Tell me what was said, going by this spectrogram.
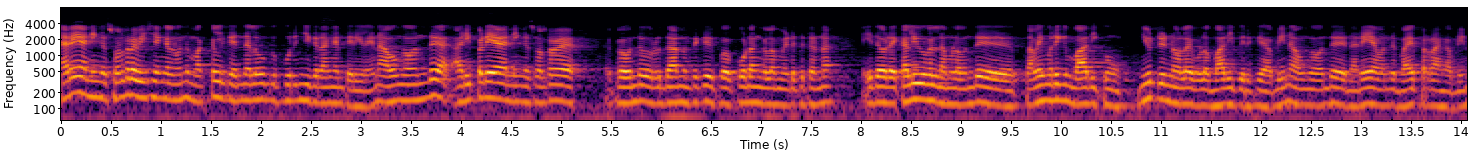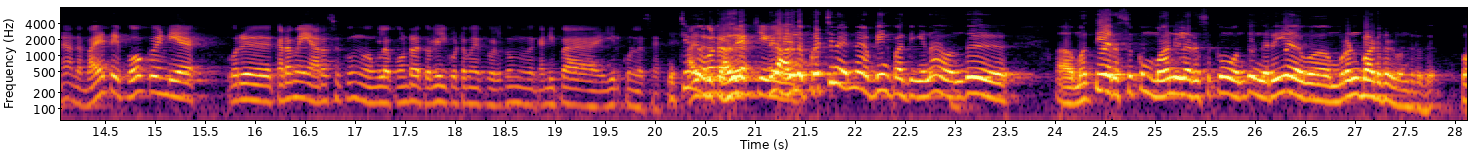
நிறையா நீங்கள் சொல்கிற விஷயங்கள் வந்து மக்களுக்கு எந்த அளவுக்கு புரிஞ்சுக்கிறாங்கன்னு தெரியல. ஏன்னா அவங்க வந்து அடிப்படையாக நீங்கள் சொல்கிற இப்போ வந்து ஒரு உதாரணத்துக்கு இப்போ கூடங்குளம் எடுத்துட்டோன்னா இதோட கழிவுகள் நம்மளை வந்து தலைமுறைக்கும் பாதிக்கும். நியூட்ரினோவில் இவ்வளோ பாதிப்பு இருக்குது அப்படின்னு அவங்க வந்து நிறைய வந்து பயப்படுறாங்க அப்படின்னா அந்த பயத்தை போக்க வேண்டிய ஒரு கடமை அரசுக்கும் உங்களை போன்ற தொழில் கூட்டமைப்புகளுக்கும் கண்டிப்பாக இருக்கும்ல சார். அதுல பிரச்சனை என்ன அப்படின்னு பார்த்தீங்கன்னா வந்து மத்திய அரசுக்கும் மாநில அரசுக்கும் வந்து நிறைய முரண்பாடுகள் வந்துடுது இப்போ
